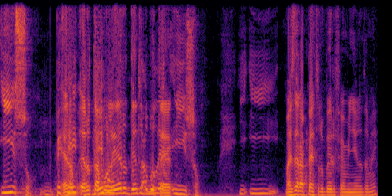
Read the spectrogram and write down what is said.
Isso, perfeito. era o tabuleiro dentro do tabuleiro, boteco. Isso. E, e- Mas era perto do banheiro feminino também?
